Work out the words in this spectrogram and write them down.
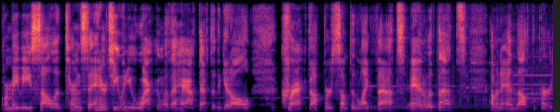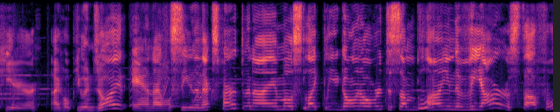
Or maybe solid turns to energy when you whack them with a hat after they get all cracked up or something like that. And with that, I'm going to end off the part here. I hope you enjoyed, and I will see you in the next part when I am most likely going over to some blind VR stuff.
